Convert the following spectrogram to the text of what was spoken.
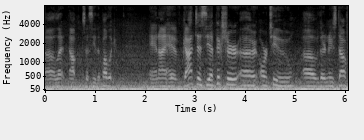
uh, let out to see the public. And I have got to see a picture uh, or two of their new stuff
